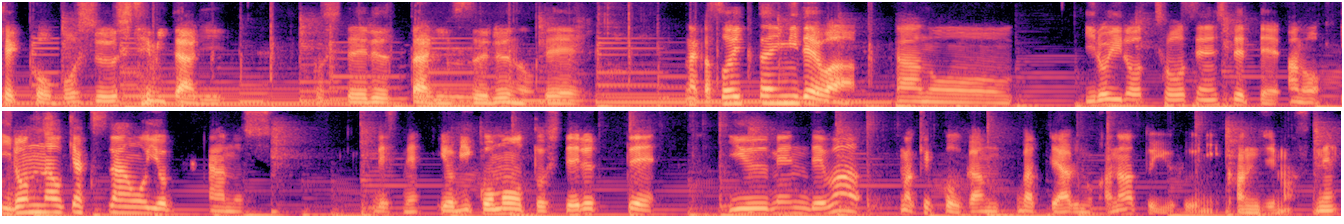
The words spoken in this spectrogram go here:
結構募集してみたりしてるたりするのでなんかそういった意味ではあのいろいろ挑戦しててあのいろんなお客さんをよあのしですね呼び込もうとしてるっていう面では、まあ、結構頑張ってあるのかなというふうに感じますね。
